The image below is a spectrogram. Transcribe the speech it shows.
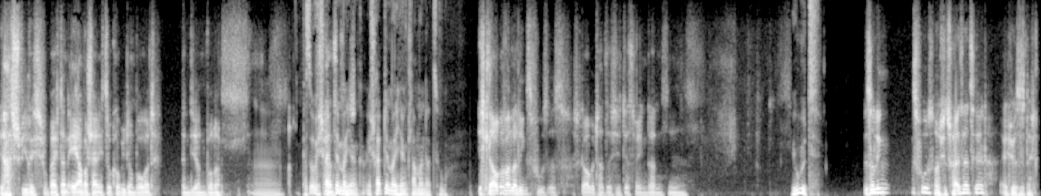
ja, ist schwierig, wobei ich dann eher wahrscheinlich zu Corbin Burger tendieren würde. Pass auf, ich schreibe dir, mal hier ich schreib dir mal hier in Klammern dazu. Ich glaube, weil er Linksfuß ist. Ich glaube tatsächlich deswegen dann. Hm. Gut. Ist er Linksfuß? Habe ich jetzt Scheiße erzählt? Ich weiß es nicht.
